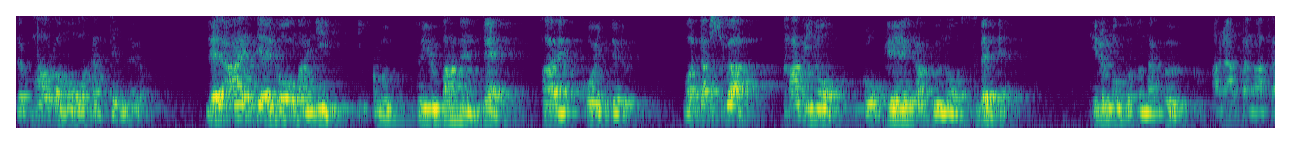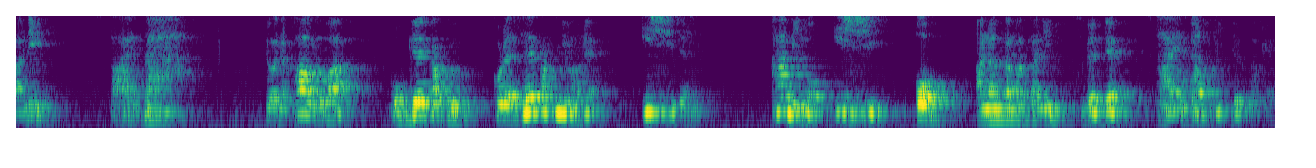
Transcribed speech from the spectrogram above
でパウロはもう分かってるのよ。であえてローマに行くという場面ではいこう言ってる。私は神のご計画のすべてひるむことなくあなた方に伝えた。というわけでパウロはご計画。これ正確にはね意志です。神の意志をあなた方に全て伝えたって言ってるわけ。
